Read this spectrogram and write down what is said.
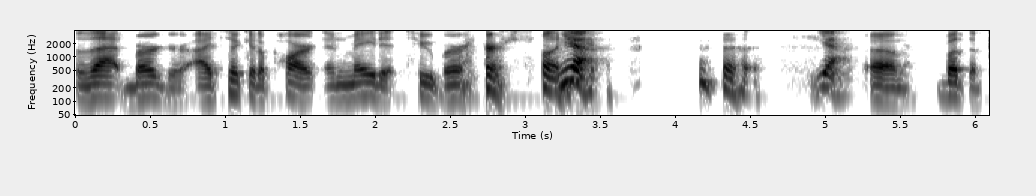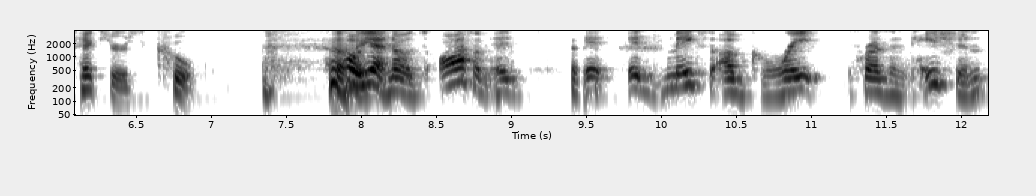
that burger. I took it apart and made it two burgers. Like, Yeah. Yeah. Um, but the picture's cool. Oh yeah, no, it's awesome. It it it makes a great presentation,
